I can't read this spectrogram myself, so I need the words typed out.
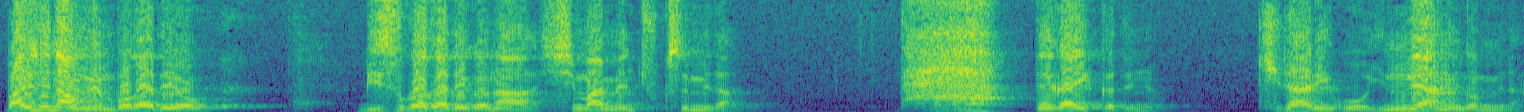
빨리 나오면 뭐가 돼요? 미숙아가 되거나 심하면 죽습니다. 다 때가 있거든요. 기다리고 인내하는 겁니다.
